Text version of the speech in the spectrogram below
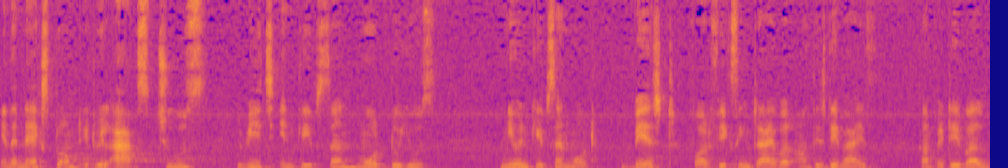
in the next prompt it will ask choose which encryption mode to use. New encryption mode. Best for fixing driver on this device. Compatible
